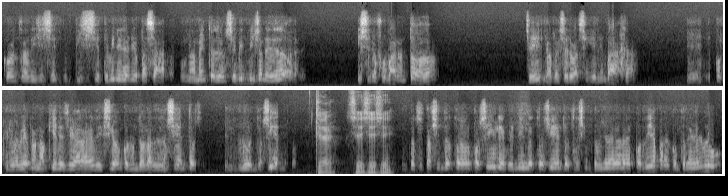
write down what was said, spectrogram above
contra 17 mil el año pasado, un aumento de 11 mil millones de dólares, y se lo fumaron todo, ¿sí? las reservas siguen en baja, eh, porque el gobierno no quiere llegar a la elección con un dólar de 200, el blue en 200. claro. Sí, sí, sí. Entonces está haciendo todo lo posible, vendiendo 200, 300 millones de dólares por día para contener el blue.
